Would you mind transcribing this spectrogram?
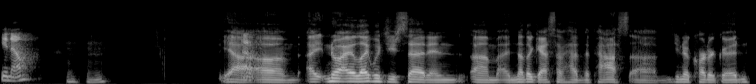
you know? Mm-hmm. Yeah, okay. um, I know I like what you said, and um, another guest I've had in the past, um, you know Carter Good.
